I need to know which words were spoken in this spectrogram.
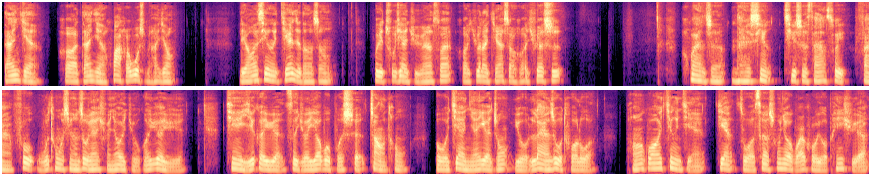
胆碱和胆碱化合物水平下降。良性间质增生会出现聚元酸和聚元的减少和缺失。患者男性，七十三岁，反复无痛性肉眼血尿九个月余，近一个月自觉腰部不适、胀痛，偶见粘液中有烂肉脱落，膀胱镜检见左侧输尿管口有喷血。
